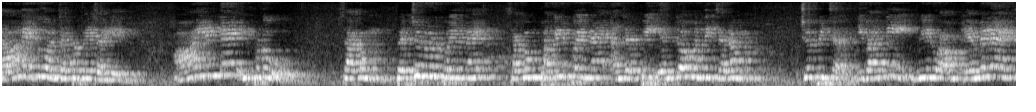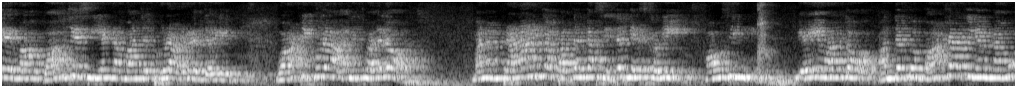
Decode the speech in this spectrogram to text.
రాలేదు అని చెప్పడమే జరిగింది. ఆయనే ఇప్పుడు సగం పెచ్చులుడు పోయినాయి సగం పగిలిపోయినాయి అని చెప్పి ఎంతోమంది జనం చూపించారు. ఇవన్నీ మీరు ఎమ్మెల్యే అయితే మాకు బాగు చేసి ఇవ్వండి అమ్మా అని చెప్పి కూడా అడగడం జరిగింది. వాటికి కూడా అతి త్వరలో మనం ప్రణాళికాబద్ధంగా సిద్ధం చేసుకొని హౌసింగ్ ఏ వాళ్ళతో అందరితో మాట్లాడుతూనే ఉన్నాము.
